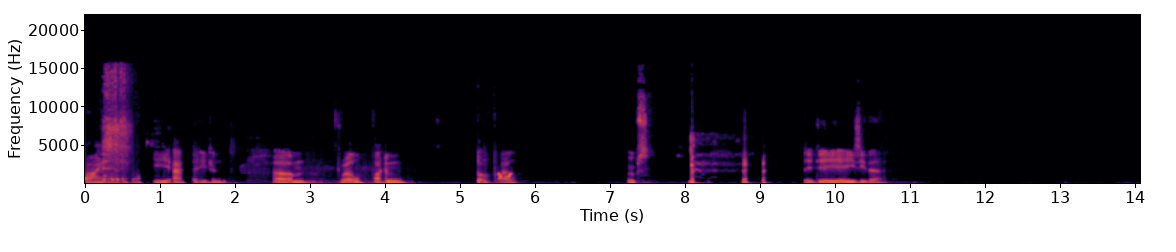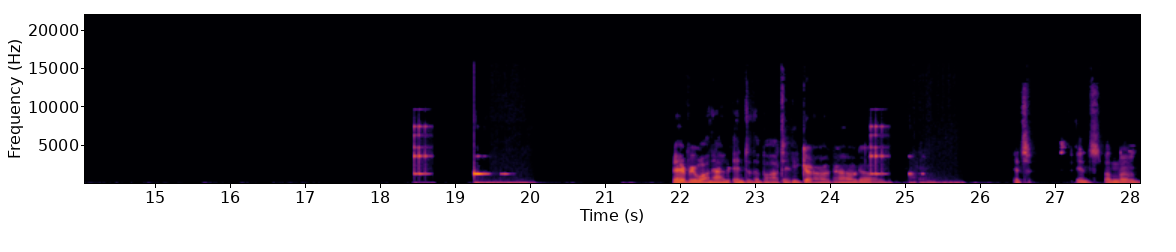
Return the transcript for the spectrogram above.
I see at agents. Um, well, fucking stockpile. Oops. Easy there. Everyone out into the party. Go, go, go. It's, it's, I don't know,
